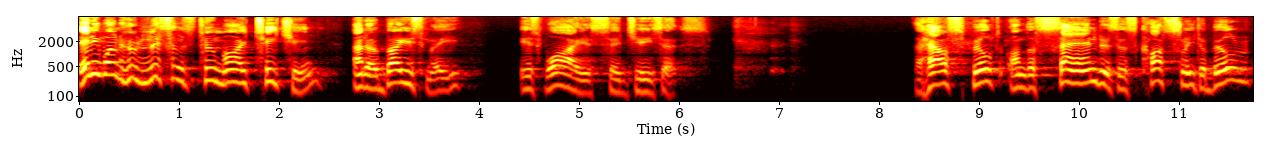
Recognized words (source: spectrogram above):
Anyone who listens to my teaching and obeys me is wise, said Jesus. The house built on the sand is as costly to build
